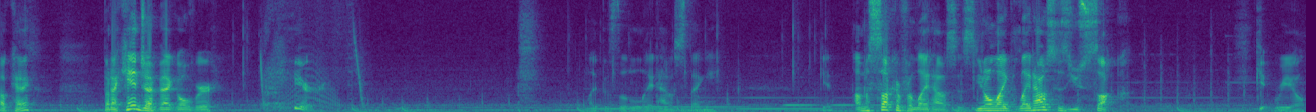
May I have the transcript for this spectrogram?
Okay. But I can jump back over here. like this little lighthouse thingy. Get, I'm a sucker for lighthouses. You don't like lighthouses? You suck. Get real.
